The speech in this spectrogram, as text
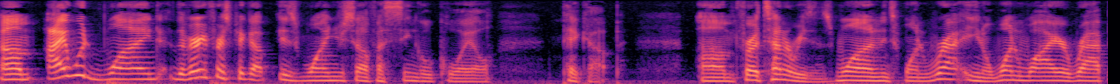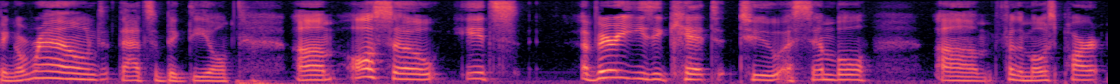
Um, I would wind the very first pickup is wind yourself a single coil pickup um, for a ton of reasons. One, it's one ra- you know one wire wrapping around. That's a big deal. Um, also, it's a very easy kit to assemble um, for the most part.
